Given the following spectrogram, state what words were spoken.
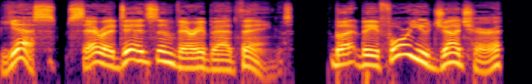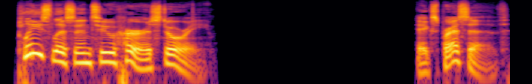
Yes, Sarah did some very bad things. But before you judge her, please listen to her story. Expressive.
